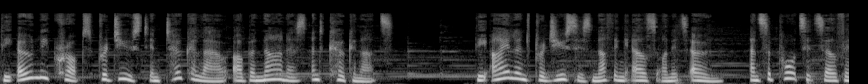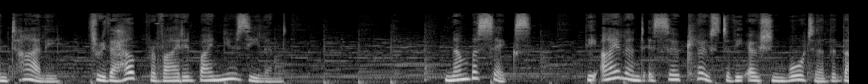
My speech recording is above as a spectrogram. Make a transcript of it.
The only crops produced in Tokelau are bananas and coconuts. The island produces nothing else on its own, and supports itself entirely through the help provided by New Zealand. Number 6. The island is so close to the ocean water that the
